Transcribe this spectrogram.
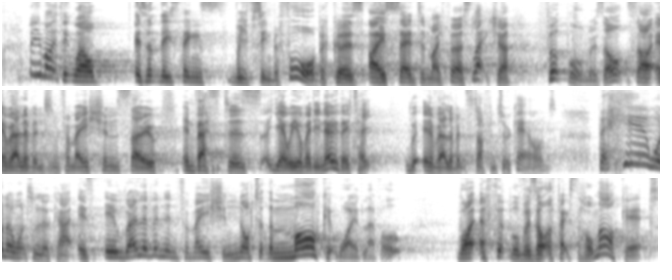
Now, you might think, well, isn't these things we've seen before? Because I said in my first lecture, football results are irrelevant information, so investors, yeah, we already know they take irrelevant stuff into account. But here, what I want to look at is irrelevant information not at the market wide level, right? A football result affects the whole market,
